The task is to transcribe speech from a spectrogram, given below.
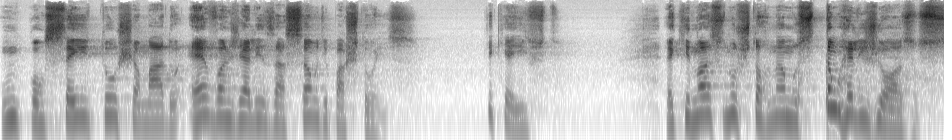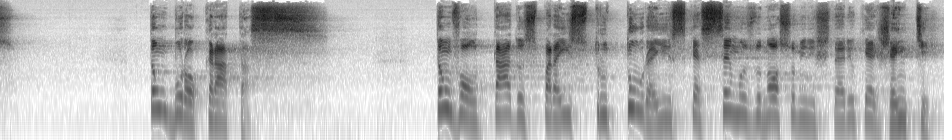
um conceito chamado evangelização de pastores. O que é isto? É que nós nos tornamos tão religiosos, tão burocratas, tão voltados para a estrutura e esquecemos do nosso ministério que é gente,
